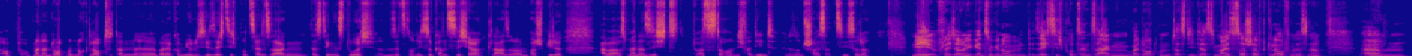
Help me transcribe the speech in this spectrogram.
ob, ob man an Dortmund noch glaubt, dann äh, bei der Community 60 Prozent sagen, das Ding ist durch. Ähm, ist jetzt noch nicht so ganz sicher, klar, sind noch ein paar Spiele, aber aus meiner Sicht, du hast es doch auch nicht verdient, wenn du so einen Scheiß abziehst, oder? Nee, vielleicht auch eine Ergänzung genau, mit 60 Prozent sagen bei Dortmund, dass die, dass die Meisterschaft gelaufen ist, ne? Mhm. Ähm,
